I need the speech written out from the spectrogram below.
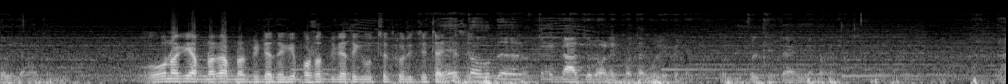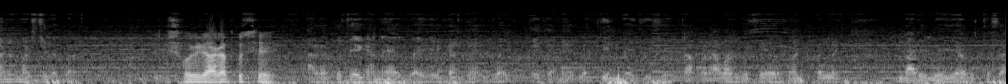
চলে যাওয়ার জন্য। ও নাকি আপনারা আপনার পিঠা থেকে বসত পিঠা থেকে উচ্ছেদ করিতে চাইতেছে? গাছ জোরে অনেক কথা বলে ফেলে। বলছে এটা করে আমি ব্যাপার। শরীরে আঘাত করছে? আঘাত করতে এখানে এক ভাই এখানে এক ভাই এখানে এক ভাই তিন ভাই দিয়েছে তারপরে আবার গেছে ফেললে গাড়ি লয়ে ইয়া করতেছে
